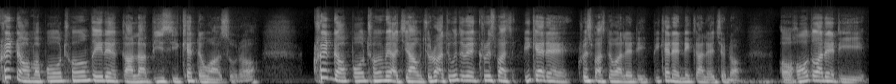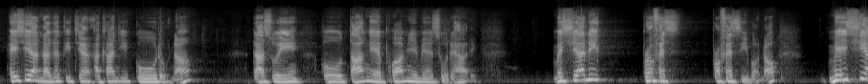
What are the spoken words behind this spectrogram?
ခရစ်တော်မပေါ်ထွန်းသေးတဲ့ကာလ BC ခက်တုန်းอ่ะဆိုတော့ခရစ်တော်ပေါ်ထွန်းမဲ့အကြောင်းကျွန်တော်အထူးသဖြင့် Christmas ပြီးခဲ့တဲ့ Christmas တော့လည်းဒီပြီးခဲ့တဲ့နှစ်ကလည်းကျွန်တော်ဟောသွားတဲ့ဒီဟေရှိယနာဂတိကျမ်းအခန်းကြီး9တို့နော်ဒါဆိုရင်ဟိုတားငယ်ဖွားမြင်မယ်ဆိုတဲ့ဟာတွေ Messianic prophecy prophecy ပေါ့နော်မေရှိယ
